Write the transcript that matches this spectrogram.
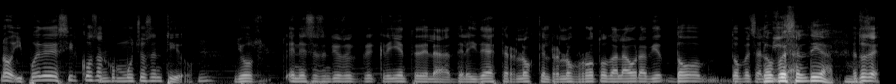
no, y puede decir cosas Mm. con mucho sentido. Mm. Yo en ese sentido soy cre- creyente de la, de la idea de este reloj, que el reloj roto da la hora do- dos veces al Dos día. veces al día. Entonces,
